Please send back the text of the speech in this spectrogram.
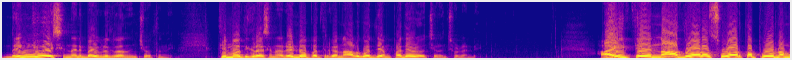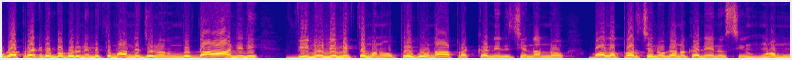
మృంగి వేసిందని బైబిల్ గ్రంథం చెబుతుంది. తిమోతికి రాసిన రెండో పత్రిక నాలుగో అధ్యాయం పదేడు వచ్చిన చూడండి. అయితే నా ద్వారా సువార్త పూర్ణముగా ప్రకటింపబడు నిమిత్తము అన్ని జనులందు దానిని విను నిమిత్తమును ప్రభు నా ప్రక్క నిలిచి నన్ను బలపరచెను గనుక నేను సింహము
